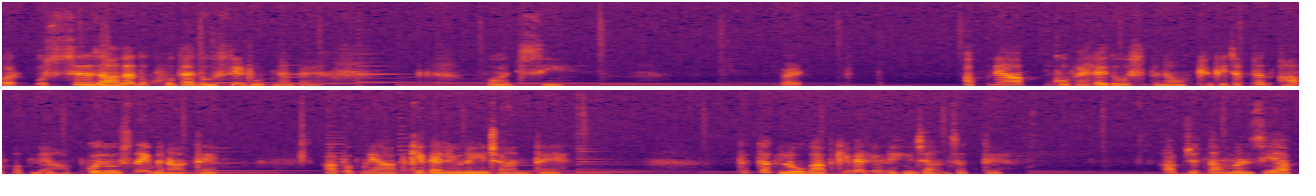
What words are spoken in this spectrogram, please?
और उससे ज़्यादा दुख होता है दोस्ती टूटने पे। बहुत सी। बट अपने आप को पहले दोस्त बनाओ। क्योंकि जब तक आप अपने आप को दोस्त नहीं बनाते, आप अपने आप की वैल्यू नहीं जानते, तब तक लोग आपकी वैल्यू नहीं जान सकते। आप जितना मर्ज़ी आप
